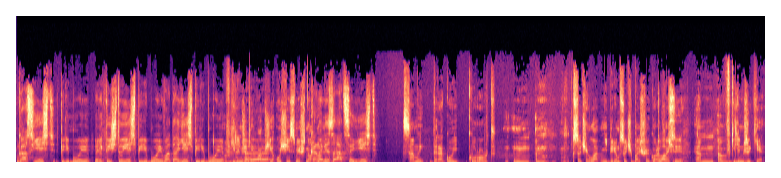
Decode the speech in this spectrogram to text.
Газ есть, перебои. Электричество есть, перебои. Вода есть, перебои. В Геленджике Э, вообще очень смешно. Канализация есть. Самый дорогой курорт Сочи. Ладно, не берем Сочи большой город. Туапсе. Значит, эм, в Геленджике.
